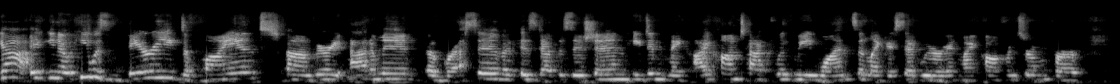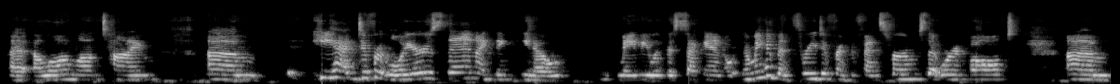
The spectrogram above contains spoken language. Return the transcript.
yeah, it, you know, he was very defiant, um, very adamant, aggressive at his deposition. He didn't make eye contact with me once. And like I said, we were in my conference room for a, a long, long time. Um, he had different lawyers then. I think, you know, maybe with the second, there may have been three different defense firms that were involved. Um,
